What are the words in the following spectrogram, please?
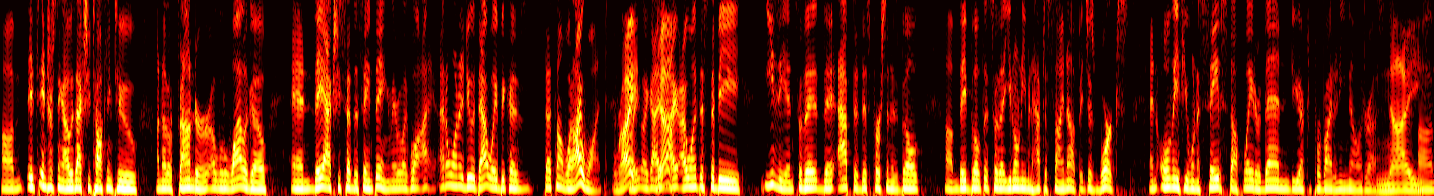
um, it's interesting. I was actually talking to another founder a little while ago, and they actually said the same thing. They were like, "Well, I, I don't want to do it that way because that's not what I want. Right. Like I, Yeah. I, I want this to be easy." And so the the app that this person has built, um, they built it so that you don't even have to sign up. It just works, and only if you want to save stuff later, then do you have to provide an email address. Nice. Um,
